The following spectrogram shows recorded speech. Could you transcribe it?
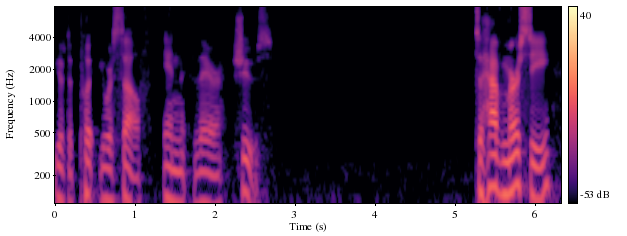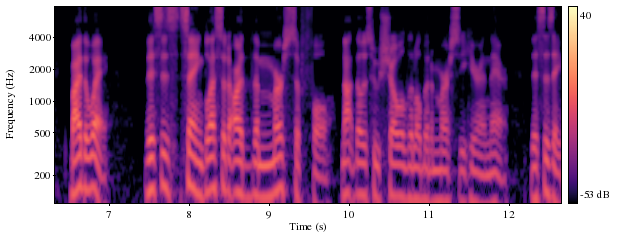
You have to put yourself in their shoes. To have mercy, by the way, this is saying, Blessed are the merciful, not those who show a little bit of mercy here and there. This is a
